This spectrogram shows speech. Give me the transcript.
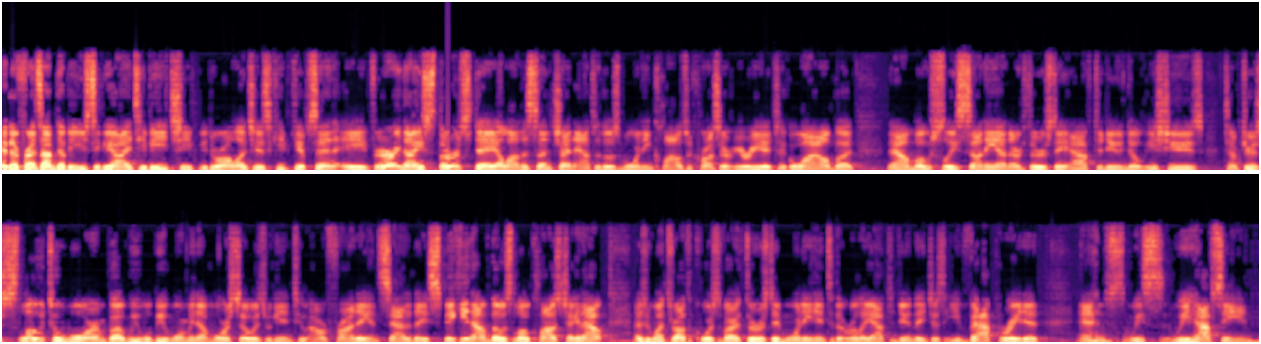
Hey there, friends. I'm WCBI TV Chief Meteorologist Keith Gibson. A very nice Thursday. A lot of sunshine after those morning clouds across our area. It took a while, but now mostly sunny on our Thursday afternoon. No issues. Temperatures slow to warm, but we will be warming up more so as we get into our Friday and Saturday. Speaking of those low clouds, check it out. As we went throughout the course of our Thursday morning into the early afternoon, they just evaporated, and we we have seen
